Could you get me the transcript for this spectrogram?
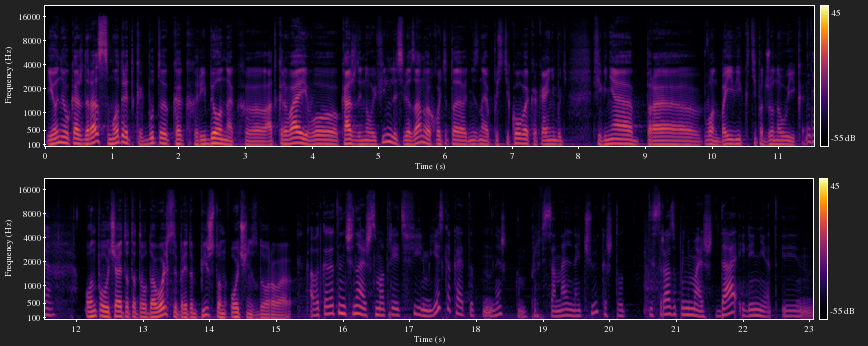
и он его каждый раз смотрит как будто как ребенок, э, открывая его каждый новый фильм для себя заново, хоть это, не знаю, пустяковая какая-нибудь фигня про, вон, боевик типа Джона Уика. Да он получает от этого удовольствие, при этом пишет он очень здорово. А вот когда ты начинаешь смотреть фильм, есть какая-то, знаешь, профессиональная чуйка, что ты сразу понимаешь, да или нет. И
